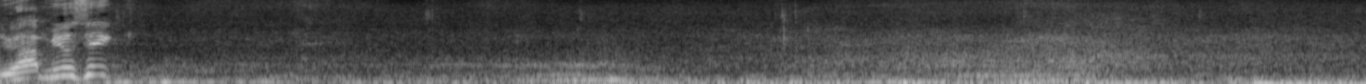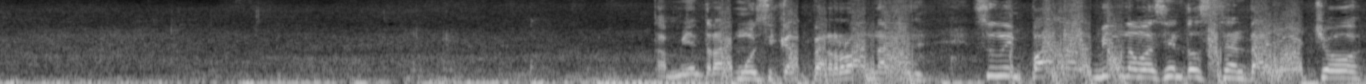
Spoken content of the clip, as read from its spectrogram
You have music? También trae música perrona. Es un Impala de 1968.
